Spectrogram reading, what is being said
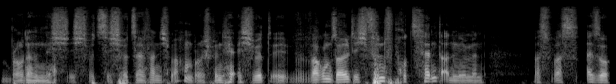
Bro, dann nicht, ich würde ich würd's einfach nicht machen, Bro, ich bin, ich würde, warum sollte ich fünf Prozent annehmen? Was, was, also,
